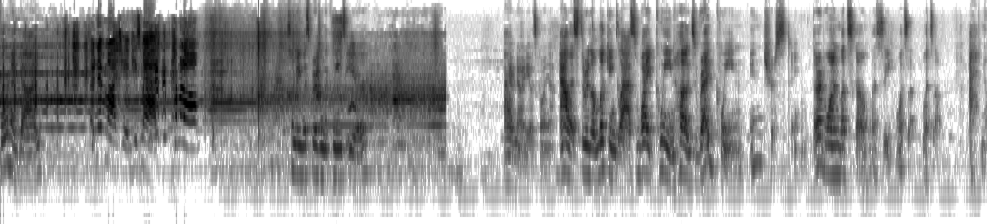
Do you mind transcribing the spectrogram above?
Forehead guy. Oh, never mind him. He's mad. Come along. Somebody whispers in the queen's ear. I have no idea what's going on. Alice through the looking glass. White queen hugs red queen. Interesting. Third one. Let's go. Let's see. What's up? What's up? I have no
